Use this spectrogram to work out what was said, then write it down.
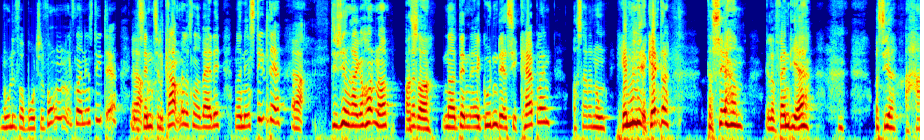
mulighed for at bruge telefonen, eller sådan noget i den stil der. Eller Ja. sende et telegram, eller sådan noget, hvad er det? Noget i den stil der. Ja. Det vil sige, at han rækker hånden op, Og når, så- når den øh, gutten der siger Kaplan, og så er der nogle hemmelige agenter, der ser ham, eller hvad fanden de er, og siger, aha,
